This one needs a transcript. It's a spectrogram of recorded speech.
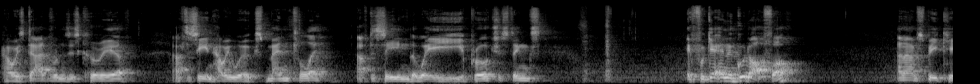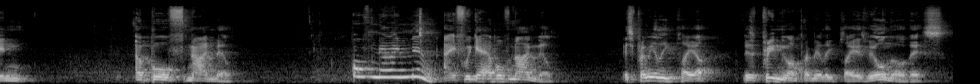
how his dad runs his career, after seeing how he works mentally, after seeing the way he approaches things, if we're getting a good offer, and I'm speaking above nine mil, Above nine mil. and if we get above nine mil, it's a Premier League player. There's a premium on Premier League players. We all know this,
